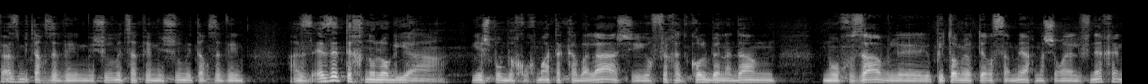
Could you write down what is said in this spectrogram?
ואז מתאכזבים, ושוב מצפים, ושוב מתאכזבים. אז איזה טכנולוגיה יש פה בחוכמת הקבלה, שהיא הופכת כל בן אדם מאוכזב לפתאום יותר שמח ממה שהוא היה לפני כן?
